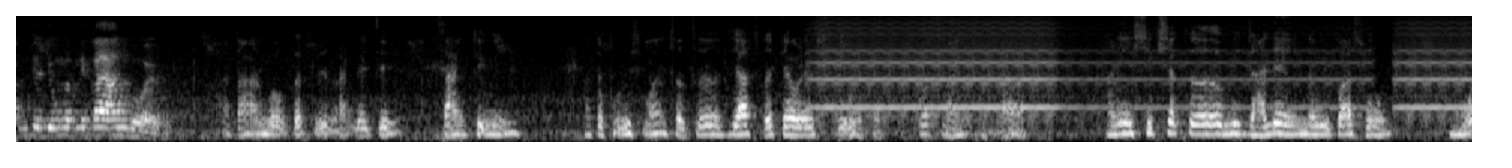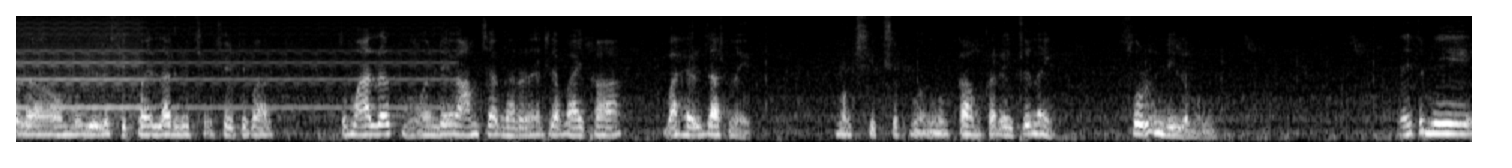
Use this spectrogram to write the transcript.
तुमच्या जीवनातले काय अनुभव आहे बरं? आता अनुभव कसले सांगायचे? सांगते मी. आता पुरुष माणसाचं जास्त त्यावेळेस ते होतं. आणि शिक्षक मी झाले नवीपासून. मुलं मुलीला शिकवायला लागले छोटे छोटे बाळ. तर मालक म्हणजे आमच्या घराण्यातल्या बायका बाहेर जात नाहीत. मग शिक्षक म्हणून काम करायचं नाही. सोडून दिलं मग नाही तर मी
